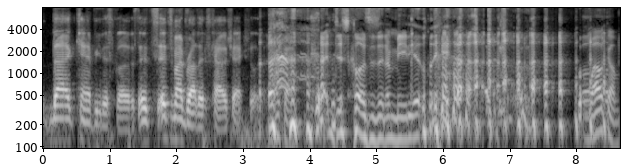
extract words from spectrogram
That can't be disclosed. It's it's my brother's couch actually. That discloses it immediately. well, Welcome.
